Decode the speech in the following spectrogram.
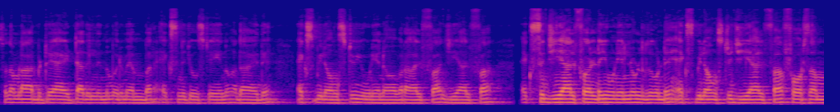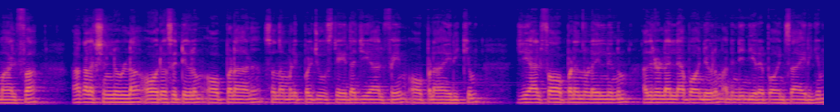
സോ നമ്മൾ ആർബിട്രറി ആയിട്ട് അതിൽ നിന്നും ഒരു മെമ്പർ എക്സിന് ചൂസ് ചെയ്യുന്നു. അതായത് X belongs to union over alpha G alpha X G ആൽഫകളുടെ യൂണിയനിലുള്ളത് കൊണ്ട് X belongs to G alpha for some alpha ആ കളക്ഷനിലുള്ള ഓരോ സെറ്റുകളും ഓപ്പൺ ആണ് സോ നമ്മളിപ്പോൾ ചൂസ് ചെയ്ത ജി ആൽഫയും ഓപ്പൺ ആയിരിക്കും ജി ആൽഫ ഓപ്പൺ എന്നുള്ളതിൽ നിന്നും അതിലുള്ള എല്ലാ പോയിന്റുകളും അതിന്റെ ഇന്റീരിയർ പോയിന്റ്സ് ആയിരിക്കും.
